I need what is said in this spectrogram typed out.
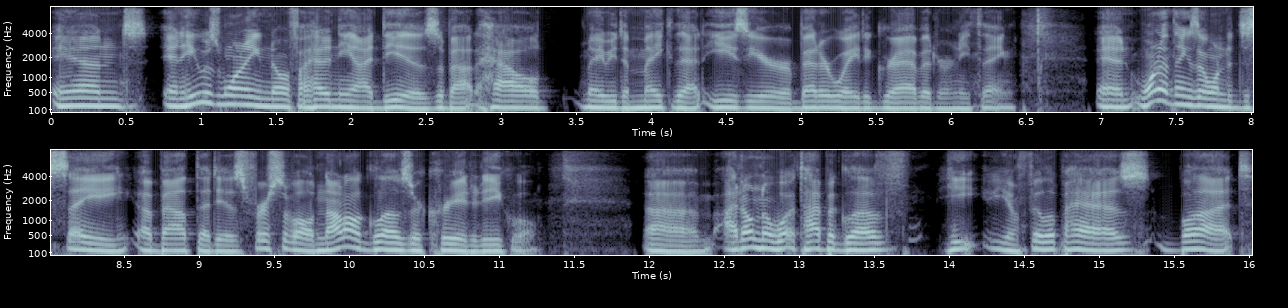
And and he was wanting to know if I had any ideas about how maybe to make that easier or a better way to grab it or anything. And one of the things I wanted to say about that is, first of all, not all gloves are created equal. Um, I don't know what type of glove he, you know, Philip has, but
